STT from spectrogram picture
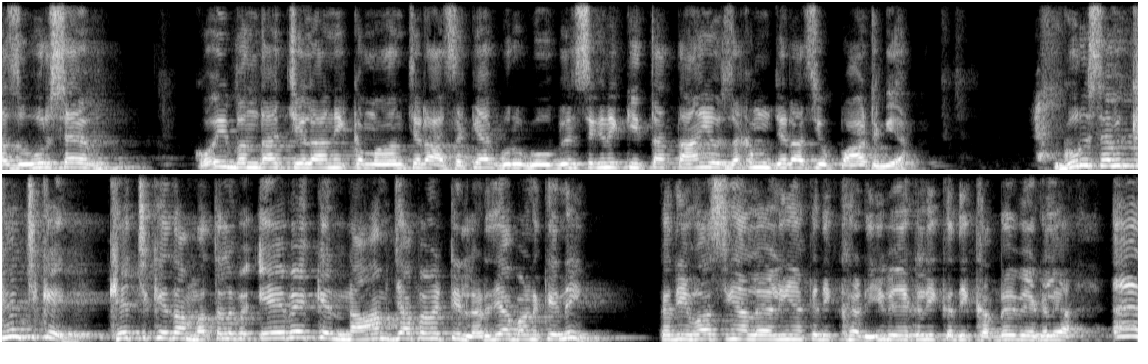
ਹਜ਼ੂਰ ਸਾਹਿਬ, ਕੋਈ ਬੰਦਾ ਚਿਲਾ ਨਹੀਂ ਕਮਾਨ ਚੜਾ ਸਕਿਆ। ਗੁਰੂ ਗੋਬਿੰਦ ਸਿੰਘ ਨੇ ਕੀਤਾ, ਤਾਂ ਹੀ ਉਹ ਜ਼ਖਮ ਜਿਹੜਾ ਸੀ ਉਹ ਪਾਟ ਗਿਆ। ਗੁਰੂ ਸਾਹਿਬ ਖਿੱਚ ਕੇ ਖਿੱਚ ਕੇ ਦਾ ਮਤਲਬ ਇਹ ਵੇ ਕਿ ਨਾਮ ਜਪਵੇਂ ਢਿੱਲੜ ਜਿਹਾ ਬਣ ਕੇ ਨਹੀਂ, ਕਦੀ ਵਾਸੀਆਂ ਲੈ ਲੀਆਂ ਕਦੀ ਖੜੀ ਵੇਖ ਲਈ, ਕਦੀ ਖੱਬੇ ਵੇਖ ਲਿਆ, ਐ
